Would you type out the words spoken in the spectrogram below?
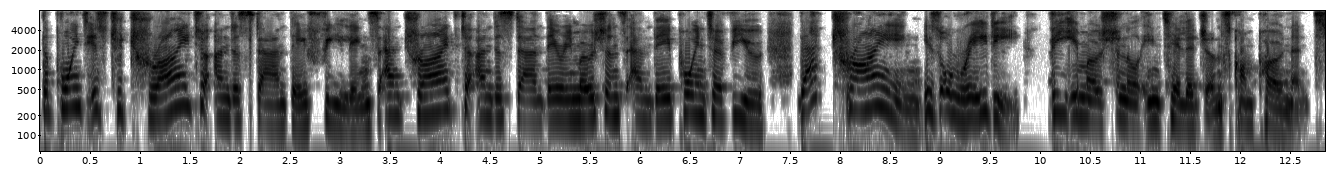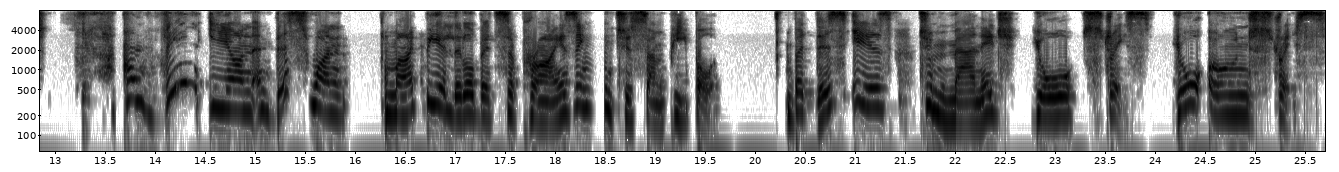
the point is to try to understand their feelings and try to understand their emotions and their point of view. That trying is already the emotional intelligence component. And then, Eon, and this one might be a little bit surprising to some people, but this is to manage your stress, your own stress.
